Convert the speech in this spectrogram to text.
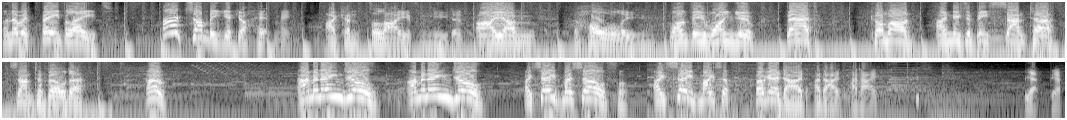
Oh no, it's Beyblade! Ah, zombie, you can hit me. I can fly if needed. I am holy. 1v1 you. Bet. Come on. I need to be Santa. Santa Builder. Oh. I'm an angel. I'm an angel. I saved myself. I saved myself. Okay, I died. I died. I died. Yep, yep.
